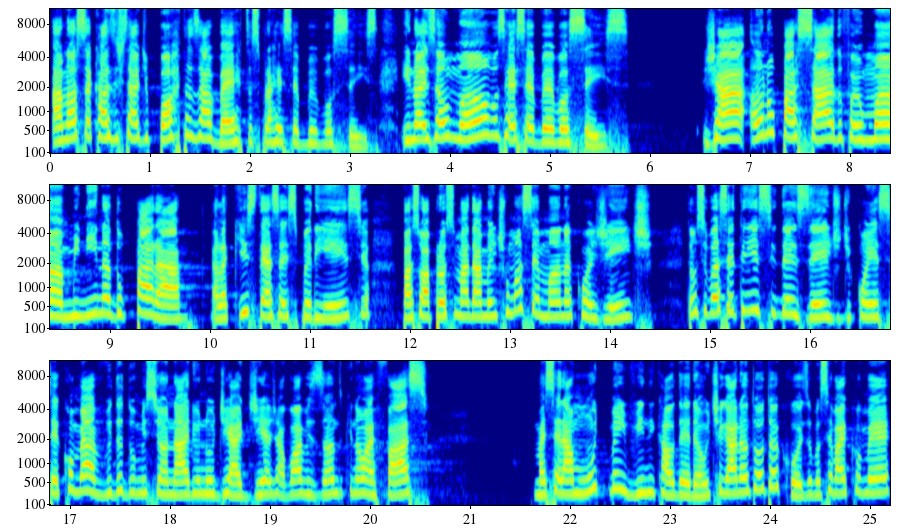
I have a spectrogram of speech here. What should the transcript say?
a nossa casa está de portas abertas para receber vocês. E nós amamos receber vocês. Já ano passado foi uma menina do Pará. Ela quis ter essa experiência, passou aproximadamente uma semana com a gente. Então, se você tem esse desejo de conhecer como é a vida do missionário no dia a dia, já vou avisando que não é fácil, mas será muito bem-vindo em Caldeirão. E te garanto outra coisa: você vai comer.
